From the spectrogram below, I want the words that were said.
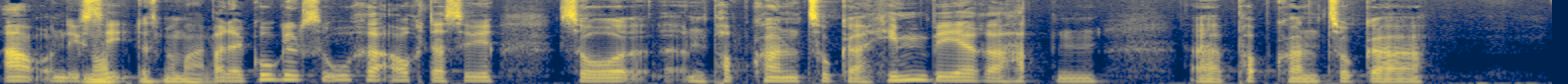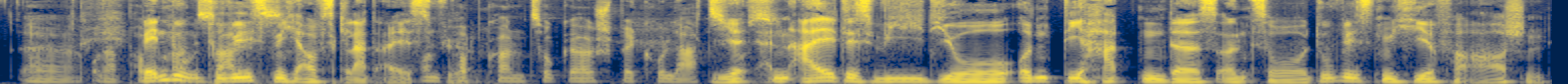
Ah, und ich no, sehe das normal. bei der Google-Suche auch, dass sie so ein Popcorn-Zucker-Himbeere hatten, äh, Popcorn-Zucker äh, oder Wenn du, du willst mich aufs Glatteis und führen. Ja, Popcorn-Zucker-Spekulatius. ein altes Video und die hatten das und so. Du willst mich hier verarschen.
